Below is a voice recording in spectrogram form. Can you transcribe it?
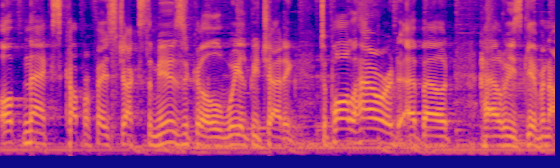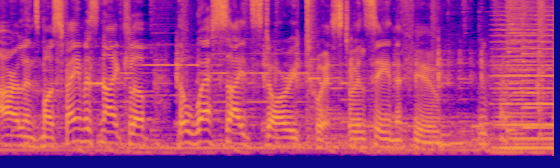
up next, Copperface Jacks the musical. We'll be chatting to Paul Howard about how he's given Ireland's most famous nightclub the West Side Story twist. We'll see in a few.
